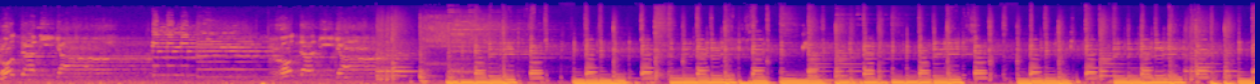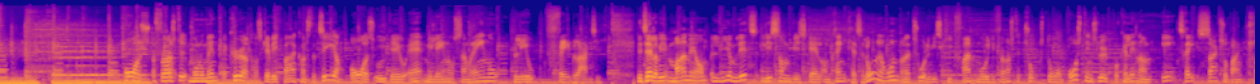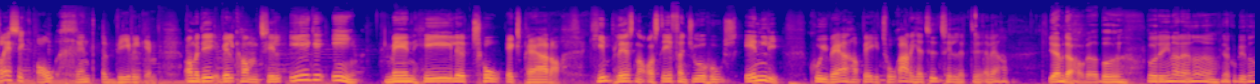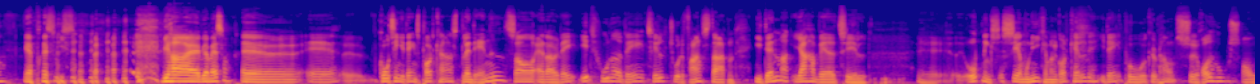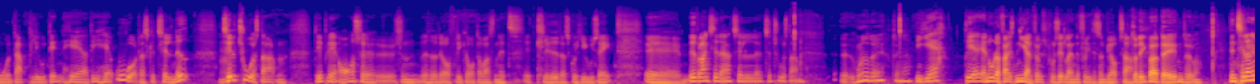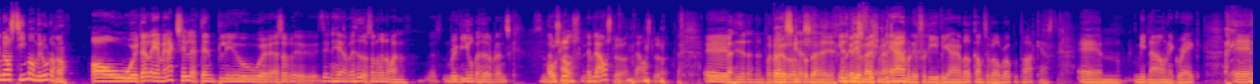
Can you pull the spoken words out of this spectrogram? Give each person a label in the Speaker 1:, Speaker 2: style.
Speaker 1: Rodania. Rodania.
Speaker 2: Årets første monument er kørt, og skal vi ikke bare konstatere, årets udgave af Milano Sanremo blev fabelagtig. Det taler vi meget mere om lige om lidt, ligesom vi skal omkring Katalonien rundt, og naturligvis kigge frem mod de første to store brostensløb på kalenderen E3 Saxo Bank Classic og Rent Wevelgem. Og med det, velkommen til ikke en, men hele to eksperter. Kim Plesner og Stefan Djurhus. Endelig kunne I være her begge to. Rart, at I havde tid til at, øh, at være her.
Speaker 3: Jamen, der har jo været både, både det ene og det andet, og jeg kunne blive ved.
Speaker 2: Ja, præcis. vi, har, øh, vi har masser øh, af øh, gode ting i dagens podcast. Blandt andet så er der jo i dag 100 dage til Tour de France-starten i Danmark. Jeg har været til øh, åbningsceremoni, kan man godt kalde det, i dag på Københavns øh, Rådhus, og der blev den her, det her ur, der skal tælle ned mm. til turstarten, det blev også øh, sådan, hvad hedder det, offentliggjort, der var sådan et, et klæde, der skulle hives af. Øh, ved hvor lang tid det er til, til turstarten?
Speaker 3: 100 dage, tænker jeg.
Speaker 2: Ja, det er, ja, nu er der faktisk 99 procent eller andet, fordi det er sådan, vi optager.
Speaker 3: Så det er ikke bare dage, den tæller?
Speaker 2: Den tæller nemlig også timer og minutter.
Speaker 3: Nå.
Speaker 2: Og øh, der lagde jeg mærke til, at den blev, øh, altså øh, den her, hvad hedder sådan noget, når man, reveal, hvad hedder det på dansk? Sådan, den-
Speaker 3: Afsløret?
Speaker 2: Den blev afsløret, den blev afsløret. øh,
Speaker 4: Hvad hedder den på
Speaker 3: Hvad hedder
Speaker 4: dansk?
Speaker 3: den på
Speaker 4: Altså,
Speaker 3: dansk?
Speaker 4: ja.
Speaker 2: Jamen, det er,
Speaker 3: International.
Speaker 2: ja, men det er fordi, vi er Welcome to Well Rope podcast. Um, mit navn er Greg. Uh,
